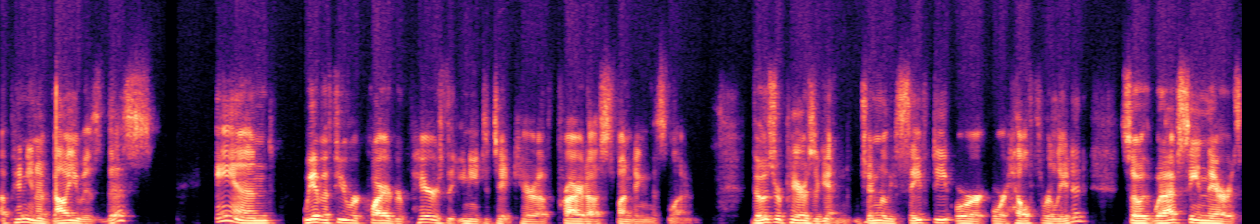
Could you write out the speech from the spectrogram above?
opinion of value is this, and we have a few required repairs that you need to take care of prior to us funding this loan. Those repairs, again, generally safety or, or health related. So what I've seen there is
